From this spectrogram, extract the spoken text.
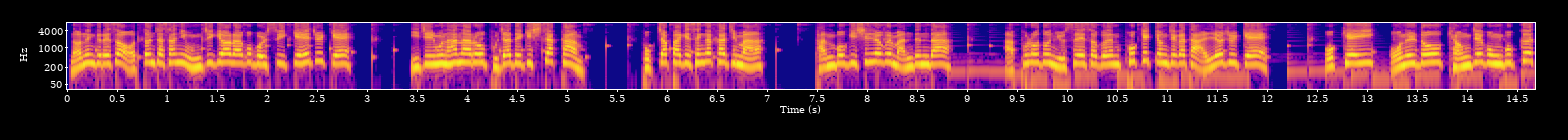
너는 그래서 어떤 자산이 움직여라고 볼 수 있게 해줄게. 이 질문 하나로 부자 되기 시작함. 복잡하게 생각하지 마. 반복이 실력을 만든다. 앞으로도 뉴스 해석은 포켓 경제가 다 알려줄게. 오케이, 오늘도 경제 공부 끝.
